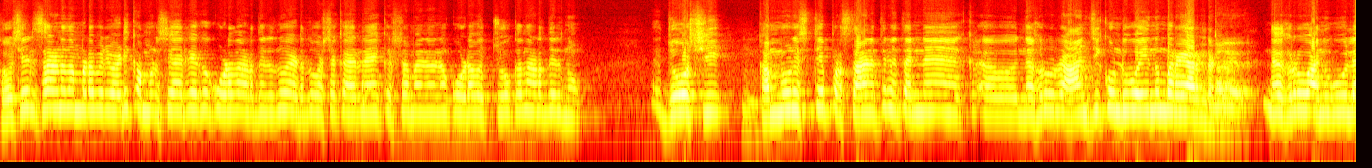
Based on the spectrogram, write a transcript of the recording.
സോഷ്യലിസമാണ് നമ്മുടെ പരിപാടി. കമ്മ്യൂണിസ്റ്റുകാരുടെയൊക്കെ കൂടെ നടന്നിരുന്നു. ഇടതുപക്ഷക്കാരനായ കൃഷ്ണമേനോനെ കൂടെ വെച്ചുമൊക്കെ നടന്നിരുന്നു. ജോഷി കമ്മ്യൂണിസ്റ്റ് പ്രസ്ഥാനത്തിന് തന്നെ നെഹ്റു റാഞ്ചി കൊണ്ടുപോയി എന്നും പറയാറുണ്ടല്ലോ. നെഹ്റു അനുകൂല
